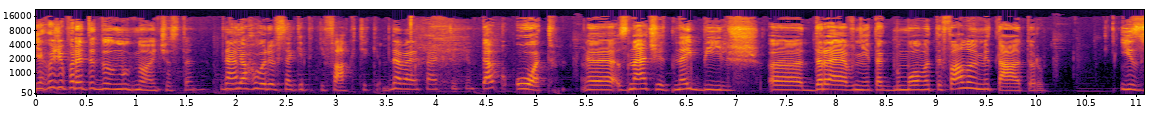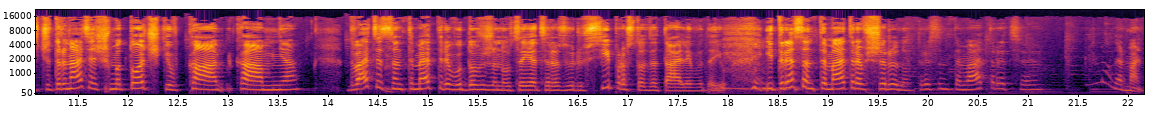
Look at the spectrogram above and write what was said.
Я хочу перейти до нудної частини. Да. Я говорю всякі такі фактики. Давай фактики. Так от, е, значить, найбільш е, древній, так би мовити, фалоімітатор із 14 шматочків кам- камня. 20 сантиметрів у довжину, це я зараз говорю, всі просто деталі видаю. І 3 сантиметри в ширину. 3 сантиметри це нормально.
